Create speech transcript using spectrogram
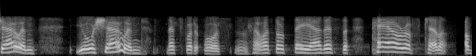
show and your show, and that's what it was. And so I thought, there, that's the power of tele, of,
